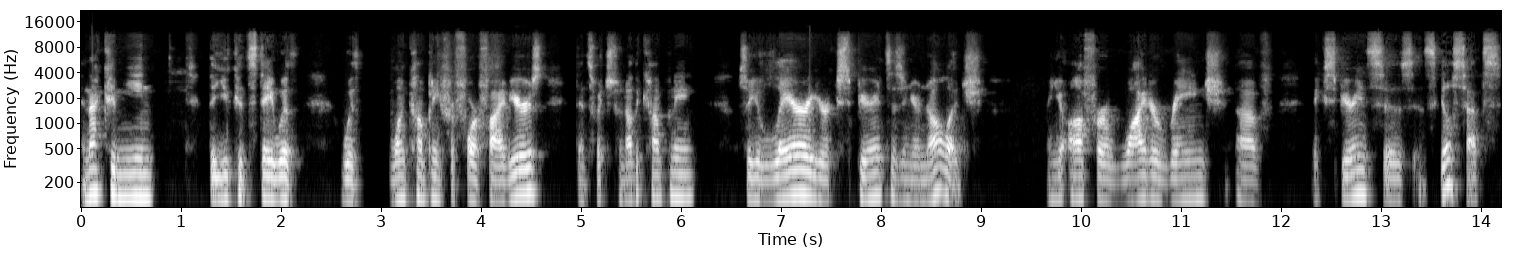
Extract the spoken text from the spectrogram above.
and that could mean that you could stay with with one company for four or five years, then switch to another company. So you layer your experiences and your knowledge, and you offer a wider range of experiences and skill sets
